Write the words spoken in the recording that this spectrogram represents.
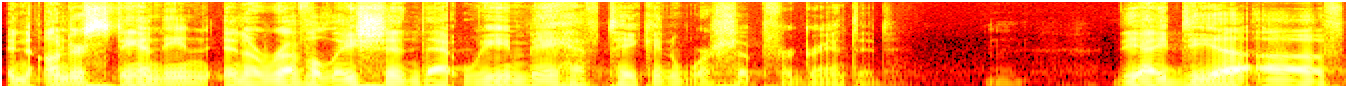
an understanding and a revelation that we may have taken worship for granted. The idea of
